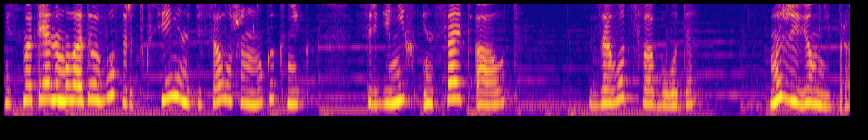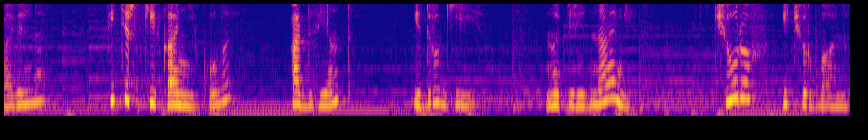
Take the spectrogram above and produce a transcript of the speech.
Несмотря на молодой возраст, Ксения написала уже много книг. Среди них «Inside Out», «Завод Свобода», «Мы живем неправильно», «Питерские каникулы», «Адвент» и другие. Но перед нами Чуров и Чурбанов.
